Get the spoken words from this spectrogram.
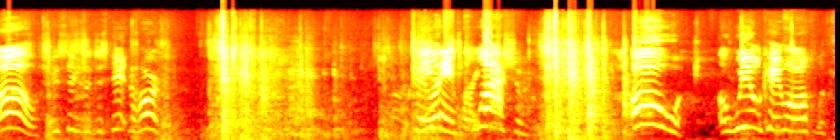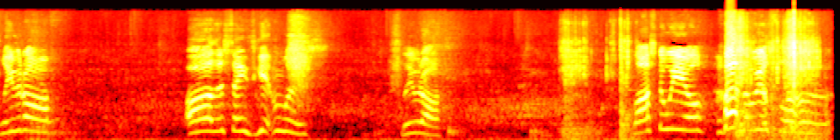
Oh, these things are just hitting hard. Okay, These let's clash them. Oh, a wheel came off. Let's leave it off. Oh, this thing's getting loose. Leave it off. Lost the wheel. Oh, the wheel's slow.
